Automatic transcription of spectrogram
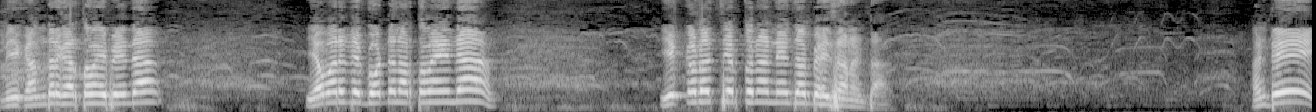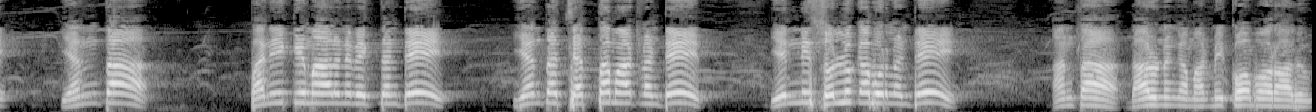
మీకందరికి అర్థమైపోయిందా? ఎవరిది గొడ్డలు అర్థమైందా? ఇక్కడొచ్చి చెప్తున్నాను నేను చంపేశానంట. అంటే ఎంత పనికి మాలిన వ్యక్తి అంటే ఎంత చెత్త మాటలంటే ఎన్ని సొల్లు కబుర్లంటే అంత దారుణంగా మీకు కోపం రాదు.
